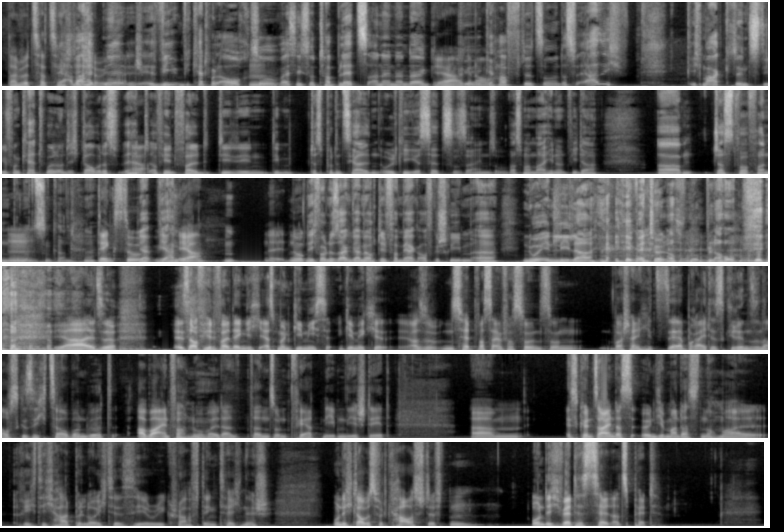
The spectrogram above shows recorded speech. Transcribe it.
dann wird es Ja, tatsächlich aber halt, ne, wie, wie Catwell auch, so, weiß nicht, so Tabletts aneinander Ja, genau. gehaftet. So. Das, also ich, ich mag den Stil von Catwell und ich glaube, das hat Ja. auf jeden Fall die, die, die, das Potenzial, ein ulkiges Set zu sein, so was man mal hin und wieder ähm, just for fun benutzen kann. Ne? Denkst du. Ja, wir haben- Ja. Hm? Äh, Nur, Ich wollte nur sagen, wir haben ja auch den Vermerk aufgeschrieben, äh, nur in lila, eventuell auch nur blau. ja, also ist auf jeden Fall, denke ich, erstmal ein Gimmick, Gimmick, also ein Set, was einfach so, so ein wahrscheinlich ein sehr breites Grinsen aufs Gesicht zaubern wird, aber einfach nur, Mhm. weil da dann so ein Pferd neben dir steht. Ähm, es könnte sein, dass irgendjemand das nochmal richtig hart beleuchtet, Theory Crafting technisch. Und ich glaube, es wird Chaos stiften. Und ich wette, es zählt als Pet.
